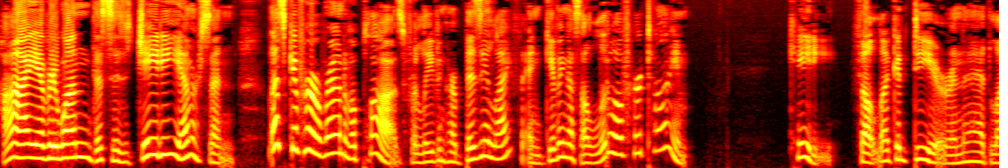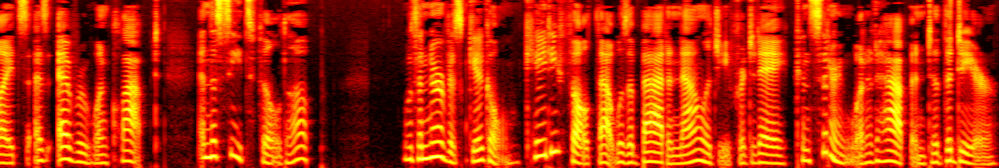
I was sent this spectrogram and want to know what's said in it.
Hi, everyone. This is J.D. Emerson. Let's give her a round of applause for leaving her busy life and giving us a little of her time. Katie felt like a deer in the headlights as everyone clapped and the seats filled up. With a nervous giggle, Katie felt that was a bad analogy for today, considering what had happened to the deer.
